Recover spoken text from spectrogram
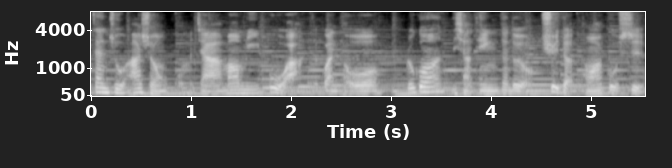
赞助阿雄我们家猫咪布瓦的罐头哦。如果你想听更多有趣的童话故事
